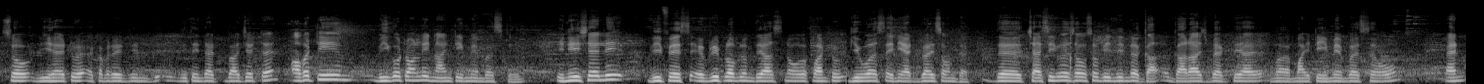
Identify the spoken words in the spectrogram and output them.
So we had to accommodate in, within that budget. And our team, we got only 19 members team. Initially, we faced every problem. There's no one to give us any advice on that. The chassis was also built in the garage back there, my team members' home. And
